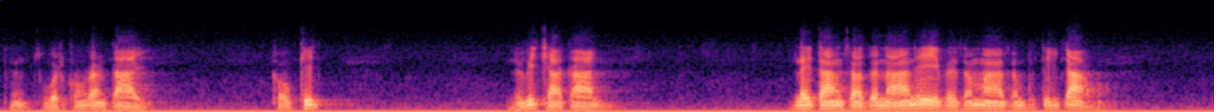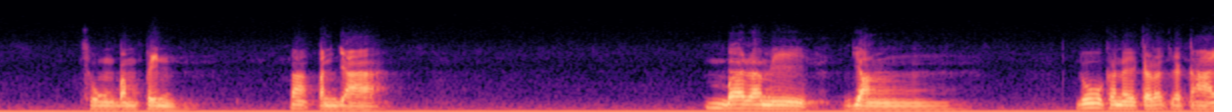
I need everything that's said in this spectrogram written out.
เครื่องตรวจของร่างกาย เขาคิดในวิชาการ ในทางศาสนานี่พระสัมมาสัมพุทธเจ้า ทรงบำเพ็ญพระปัญญา บารมีอย่างรู้ขในกรัจกาย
